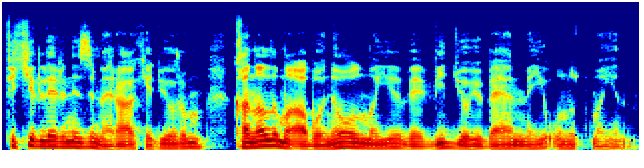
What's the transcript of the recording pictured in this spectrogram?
Fikirlerinizi merak ediyorum. Kanalıma abone olmayı ve videoyu beğenmeyi unutmayın.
